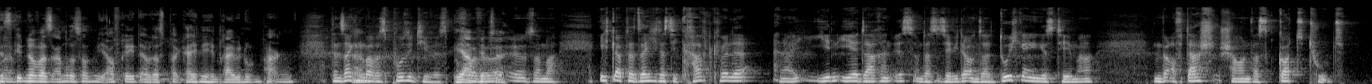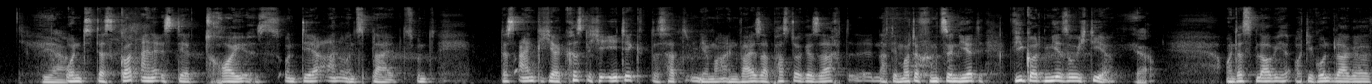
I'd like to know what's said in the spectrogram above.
es gibt noch was anderes, was mich aufregt, aber das kann ich nicht in drei Minuten packen. Dann sag ich ähm, mal was Positives. Bevor ja, bitte. Wir, sag mal, ich glaube tatsächlich, dass die Kraftquelle einer jeden Ehe darin ist, und das ist ja wieder unser durchgängiges Thema, wenn wir auf das schauen, was Gott tut. Ja. Und dass Gott einer ist, der treu ist und der an uns bleibt. Und das eigentlich ja christliche Ethik, das hat mir mal ein weiser Pastor gesagt, äh, nach dem Motto funktioniert, wie Gott mir, so ich dir. Ja. Und das, glaube ich, auch die Grundlage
